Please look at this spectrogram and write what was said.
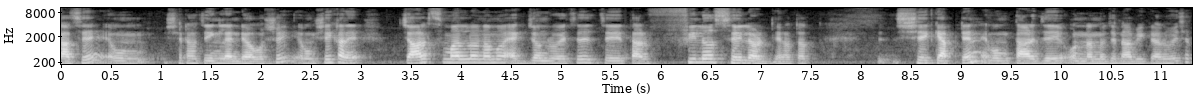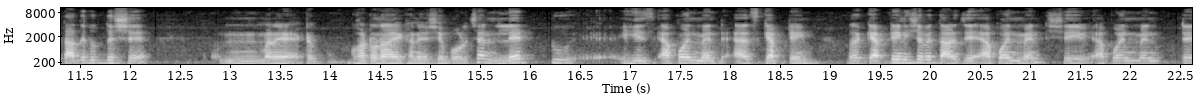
কাছে এবং সেটা হচ্ছে ইংল্যান্ডে অবশ্যই। এবং সেখানে চার্লস মাল্লো নামও একজন রয়েছে যে তার ফিলো সেলরদের অর্থাৎ সে ক্যাপ্টেন এবং তার যে অন্যান্য যে নাবিকরা রয়েছে, তাদের উদ্দেশ্যে মানে একটা ঘটনা এখানে এসে বলছেন led to his appointment as captain অর্থাৎ ক্যাপ্টেন হিসেবে তার যে অ্যাপয়েন্টমেন্ট সেই অ্যাপয়েন্টমেন্টে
